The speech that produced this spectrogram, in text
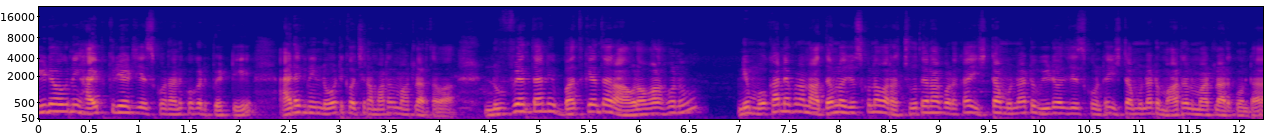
వీడియోని హైప్ క్రియేట్ చేసుకోవడానికి ఒకటి పెట్టి ఆయనకి నీ నోటికి వచ్చిన మాటలు మాట్లాడతావా? నువ్వెంత నీ బతికెంత రావులవాహు నువ్వు? నీ ముఖాన్ని ఎప్పుడన్నా అద్దంలో చూసుకున్నావా? చూతేనా కొడక ఇష్టం ఉన్నట్టు వీడియోలు చేసుకుంటా ఇష్టం ఉన్నట్టు మాటలు మాట్లాడుకుంటా?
